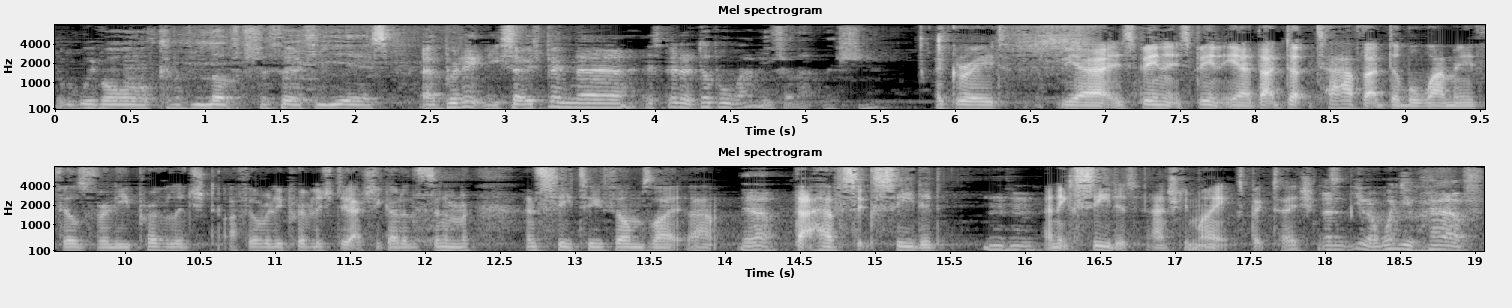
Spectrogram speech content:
we've all kind of loved for thirty years uh, brilliantly. So it's been uh, it's been a double whammy for that this year. Agreed. Yeah, it's been it's been yeah that du- to have that double whammy feels really privileged. I feel really privileged to actually go to the cinema and see two films like that. Yeah. that have succeeded Mhm. and exceeded actually my expectations. And you know, when you have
